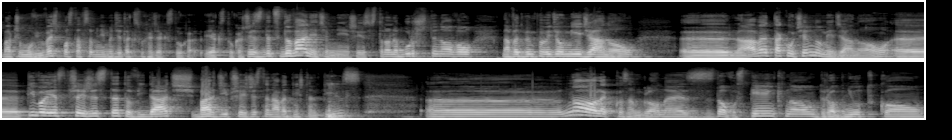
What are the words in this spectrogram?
Baczy mówił, weź postaw sobie, nie będzie tak słychać jak, stuka, jak stukasz. Jest zdecydowanie ciemniejszy, jest w stronę bursztynową, nawet bym powiedział miedzianą, nawet taką ciemną miedzianą. Piwo jest przejrzyste, to widać, bardziej przejrzyste nawet niż ten pils. No, lekko zamglone, znowu z piękną, drobniutką,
